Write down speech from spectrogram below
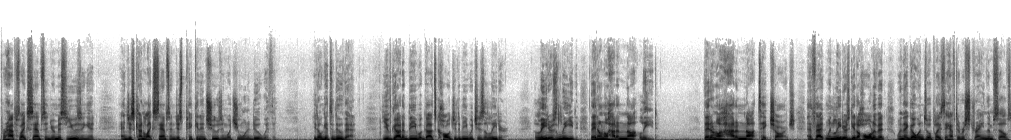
Perhaps like Samson, you're misusing it and just kind of like Samson, just picking and choosing what you want to do with it. You don't get to do that. You've got to be what God's called you to be, which is a leader. Leaders lead. They don't know how to not lead. They don't know how to not take charge. In fact, when leaders get a hold of it, when they go into a place, they have to restrain themselves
